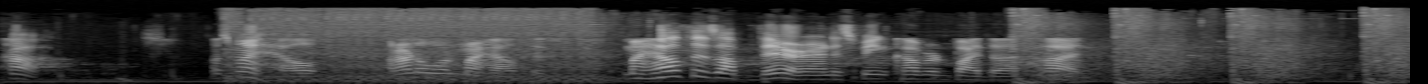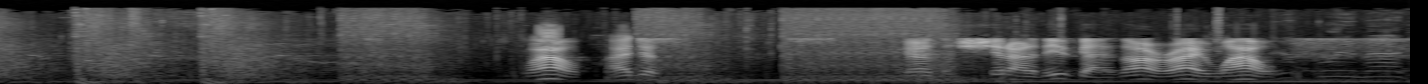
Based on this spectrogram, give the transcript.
Huh. What's my health? I don't know what my health is. My health is up there and it's being covered by the HUD. Wow, I just scared the shit out of these guys. Alright, wow. Your three mags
